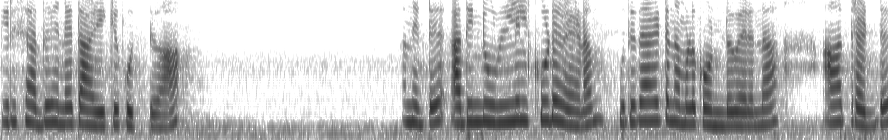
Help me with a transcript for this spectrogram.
തിരിച്ച് അത് തന്നെ താഴേക്ക് കുത്തുക. എന്നിട്ട് അതിന്റെ ഉള്ളിൽ കൂടെ വേണം പുതിയതായിട്ട് നമ്മൾ കൊണ്ടുവരുന്ന ആ ത്രെഡ്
